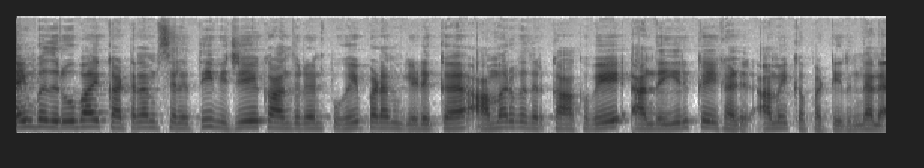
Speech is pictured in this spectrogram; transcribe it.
ஐம்பது ரூபாய் கட்டணம் செலுத்தி விஜயகாந்துடன் புகைப்படம் எடுக்க அமர்வதற்காகவே அந்த இருக்கைகள் அமைக்கப்பட்டிருந்தன.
